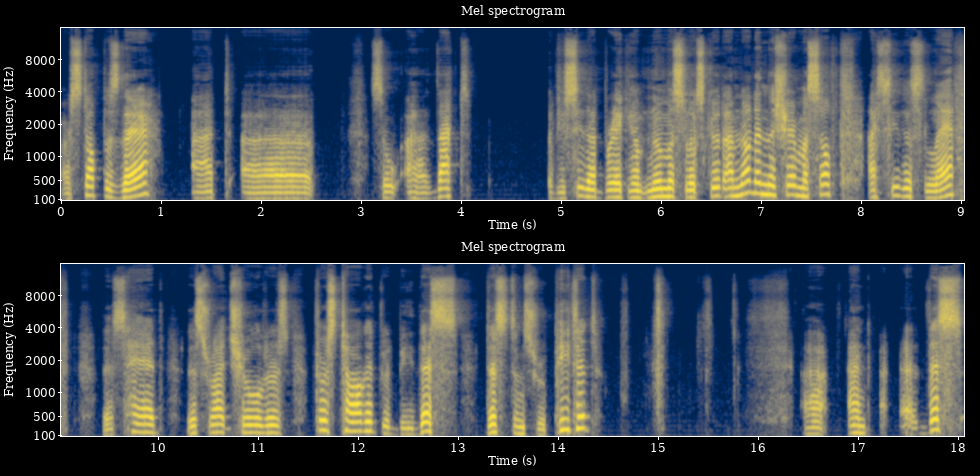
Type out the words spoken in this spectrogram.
Our stop is there at uh, so uh, that, if you see that breaking up, Numis looks good. I'm not in the share myself. I see this left, this head, this right shoulders. First target would be this distance repeated. Uh, and uh, this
